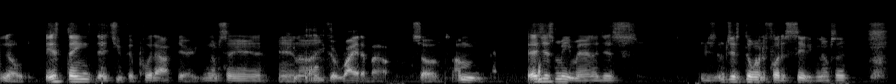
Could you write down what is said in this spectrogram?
you know, it's things that you could put out there, you know what I'm saying, and uh, you could write about. So I'm, it's just me, man. I just I'm just doing it for the city. You know what I'm saying?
